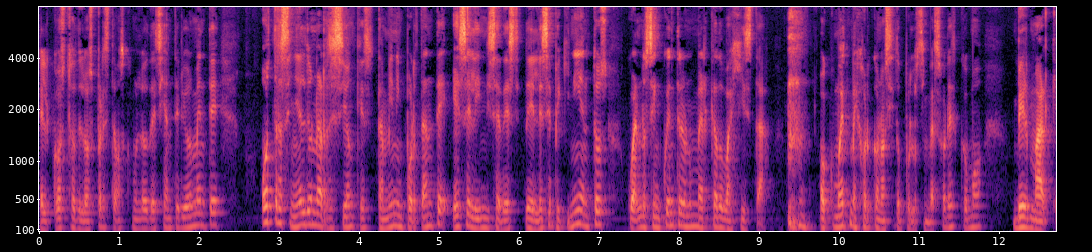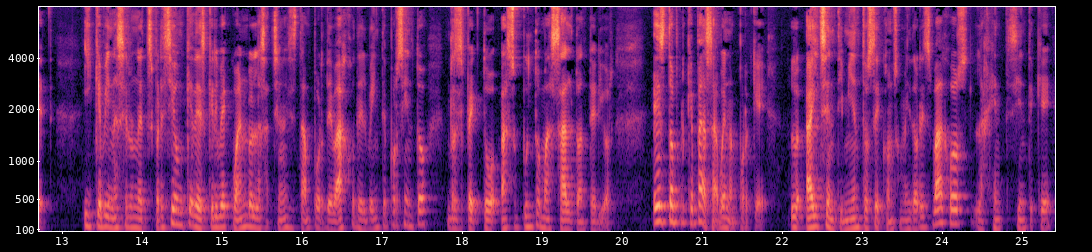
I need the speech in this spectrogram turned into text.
el costo de los préstamos, como lo decía anteriormente. Otra señal de una recesión que es también importante es el índice del SP500 cuando se encuentra en un mercado bajista, o como es mejor conocido por los inversores como bear market, y que viene a ser una expresión que describe cuando las acciones están por debajo del 20% respecto a su punto más alto anterior. ¿Esto por qué pasa? Bueno, porque hay sentimientos de consumidores bajos, la gente siente que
